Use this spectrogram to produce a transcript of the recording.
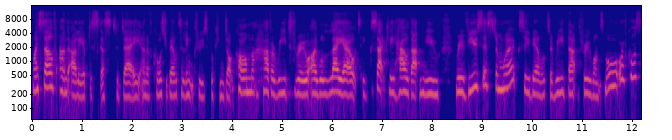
myself and Ali have discussed today. And of course, you'll be able to link through booking.com, have a read through. I will lay out exactly how that new review system works. So you'll be able to read that through once more, or of course,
